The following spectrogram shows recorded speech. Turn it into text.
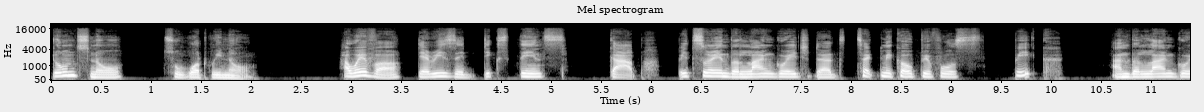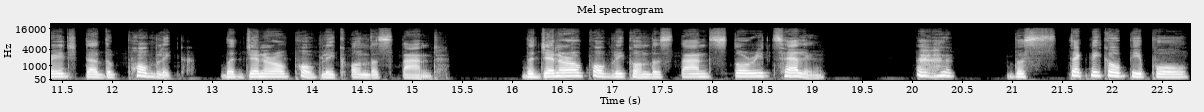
don't know to what we know. However, there is a distinct gap between the language that technical people speak and the language that the public, the general public understand. The general public understand storytelling. the technical people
